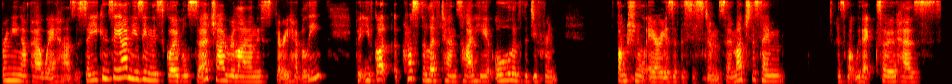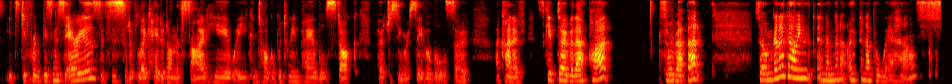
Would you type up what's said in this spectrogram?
bringing up our warehouses. So you can see I'm using this global search. I rely on this very heavily, but you've got across the left-hand side here, all of the different functional areas of the system. So much the same as what with EXO has its different business areas. This is sort of located on the side here where you can toggle between payables, stock, purchasing receivables. So I kind of skipped over that part. Sorry about that. So I'm going to go in and I'm going to open up a warehouse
